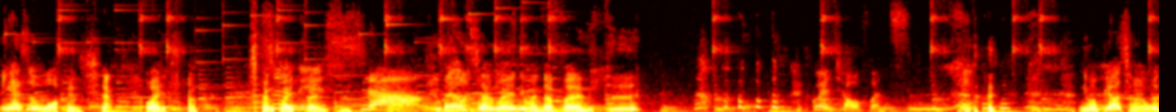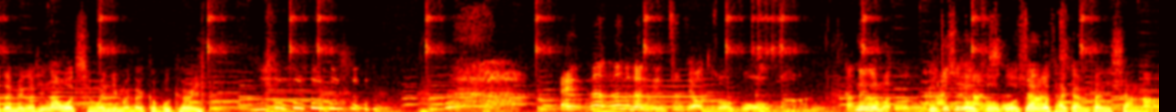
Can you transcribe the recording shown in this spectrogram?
应该是我很想，我很想成是为粉你丝，想，我想成为你们的粉丝。跪求粉丝。你们不要成为我的没关系，那我成为你们的可不可以？哎、那那那个你自己有做过吗？刚那个吗我就是有做过，所以我才敢分享啊。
